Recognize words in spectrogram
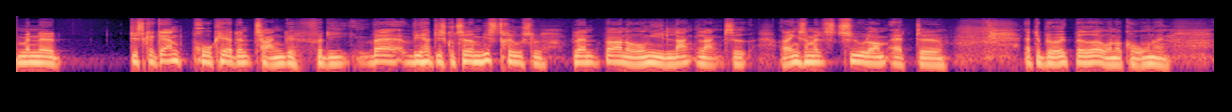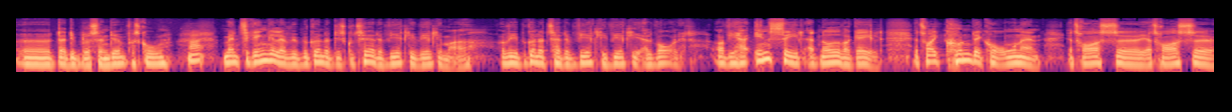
men øh, det skal gerne provokere den tanke, fordi hvad, vi har diskuteret mistrivsel blandt børn og unge i lang, lang tid. Og der er ingen som helst tvivl om, at, øh, at det blev ikke bedre under coronaen, øh, da de blev sendt hjem fra skole. Nej. Men til gengæld er vi begyndt at diskutere det virkelig, virkelig meget. Og vi er begyndt at tage det virkelig, virkelig alvorligt. Og vi har indset, at noget var galt. Jeg tror ikke kun det er coronaen. Jeg tror også, øh, jeg tror også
